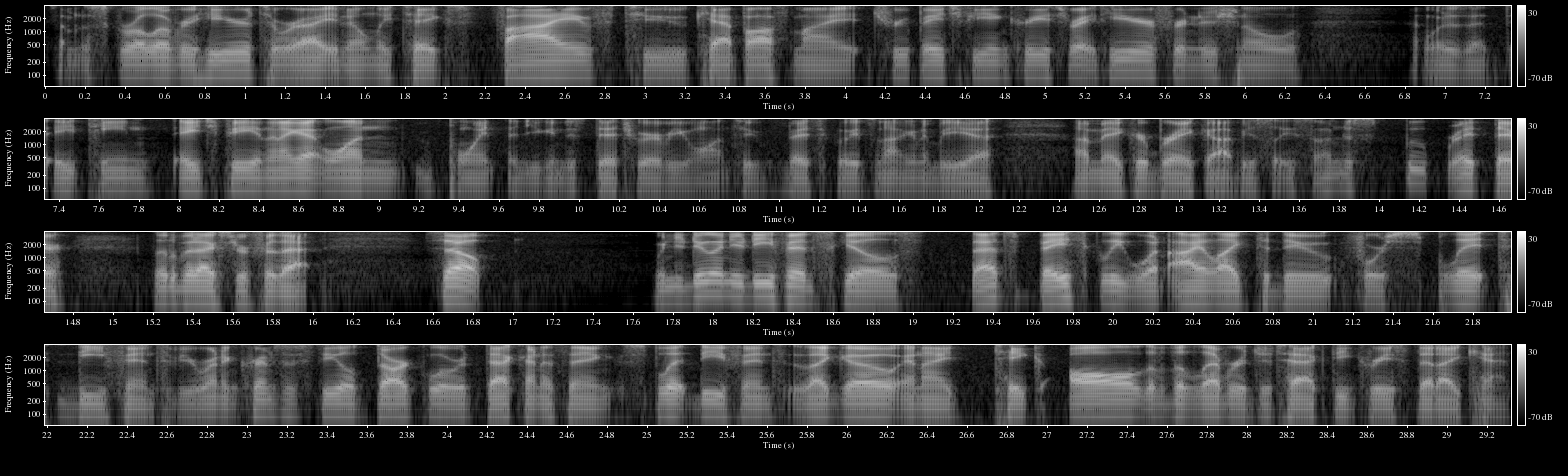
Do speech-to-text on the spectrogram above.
So I'm going to scroll over here to where I, it only takes 5 to cap off my troop HP increase right here for an additional, what is that, 18 HP. And then I got one point that you can just ditch wherever you want to. Basically, it's not going to be a a make or break, obviously. So I'm just boop right there. A little bit extra for that. So when you're doing your defense skills, that's basically what I like to do for split defense. If you're running Crimson Steel, Dark Lord, that kind of thing, split defense is I go and I take all of the leverage attack decrease that I can.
